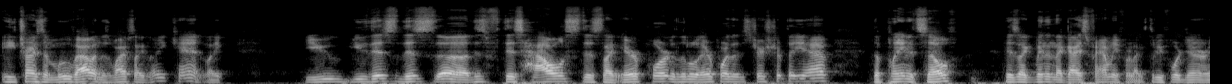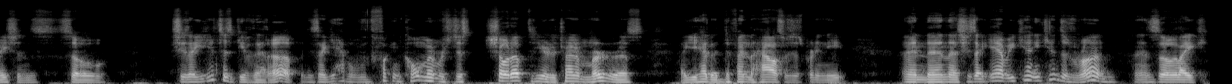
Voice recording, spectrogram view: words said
he tries to move out, and his wife's like, "No, you can't. Like, you you this this uh this this house, this like airport, a little airport, that church strip that you have, the plane itself." Has like been in that guy's family for like three, four generations. So she's like, you can't just give that up. And he's like, yeah, but the fucking cult members just showed up here to try to murder us. Like you had to defend the house, which is pretty neat. And then uh, she's like, yeah, but you can't, you can't just run. And so like,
